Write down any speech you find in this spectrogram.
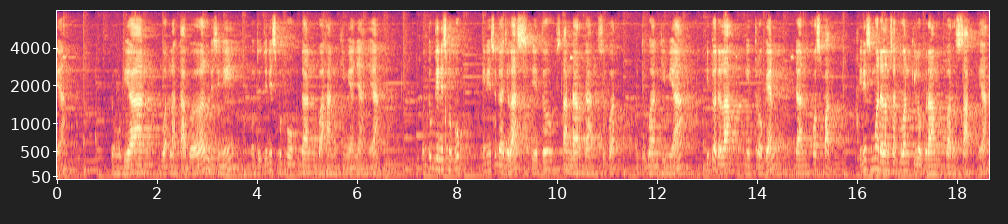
ya. Kemudian buatlah tabel di sini untuk jenis pupuk dan bahan kimianya ya. Untuk jenis pupuk ini sudah jelas yaitu standar dan super. Untuk bahan kimia itu adalah nitrogen dan fosfat. Ini semua dalam satuan kilogram per sak ya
